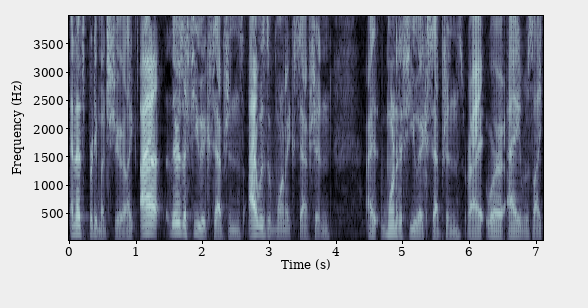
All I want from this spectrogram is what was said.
And that's pretty much true. Like, I there's a few exceptions. I was the one exception. I one of the few exceptions, right? Where I was like,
